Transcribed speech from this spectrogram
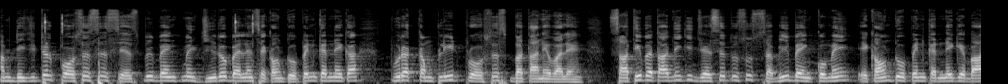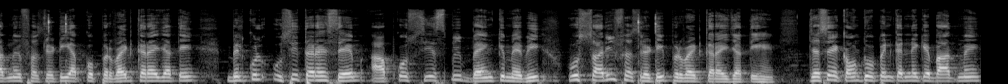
हम डिजिटल प्रोसेस से सी बैंक में ज़ीरो बैलेंस अकाउंट ओपन करने का पूरा कंप्लीट प्रोसेस बताने वाले हैं। साथ ही बता दें कि जैसे दोस्तों, सभी बैंकों में अकाउंट ओपन करने के बाद में फैसिलिटी आपको प्रोवाइड कराई जाती है। बिल्कुल उसी तरह सेम आपको सी बैंक में भी वो फैसिलिटी प्रोवाइड कराई जाती हैं। जैसे अकाउंट ओपन करने के बाद में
